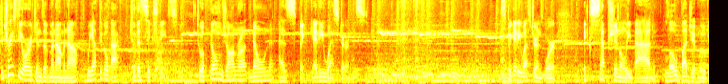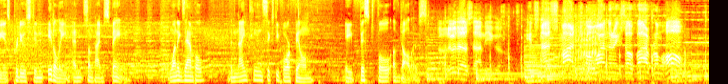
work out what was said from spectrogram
To trace the origins of Mana we have to go back to the 60s, to a film genre known as spaghetti westerns. Spaghetti westerns were exceptionally bad, low budget movies produced in Italy and sometimes Spain. One example the 1964 film A Fistful of Dollars. Saludos, amigo. It's not smart to go wandering so far from home.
